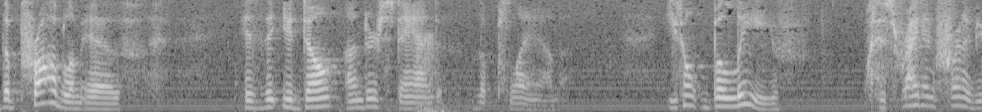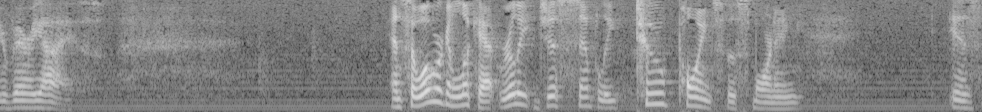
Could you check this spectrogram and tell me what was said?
the problem is is that you don't understand the plan. You don't believe what is right in front of your very eyes. And so, what we're going to look at, really just simply two points this morning, is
